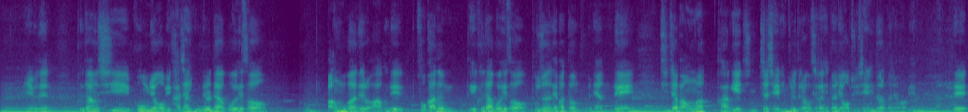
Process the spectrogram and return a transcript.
음. 왜냐면은 그 당시 보험 영업이 가장 힘들다고 해서 그 막무가내로 아 근데 성과는 되게 크다고 해서 도전을 해봤던 부분이었는데 음. 진짜 막막하게 진짜 제일 힘들더라고 제가 했던 영업 중에 제일 힘들었던 영업이에요. 음. 근데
